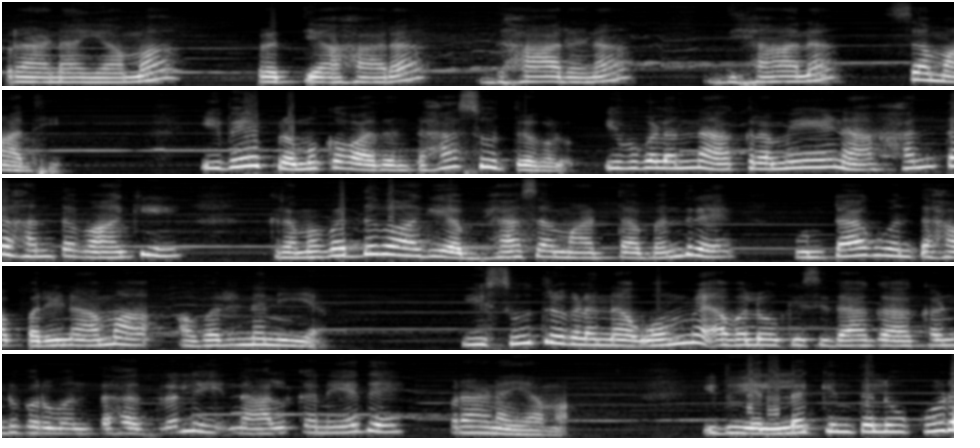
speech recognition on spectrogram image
ಪ್ರಾಣಾಯಾಮ, ಪ್ರತ್ಯಾಹಾರ, ಧಾರಣ, ಧ್ಯಾನ, ಸಮಾಧಿ. ಇವೇ ಪ್ರಮುಖವಾದಂತಹ ಸೂತ್ರಗಳು. ಇವುಗಳನ್ನು ಕ್ರಮೇಣ ಹಂತ ಹಂತವಾಗಿ ಕ್ರಮಬದ್ಧವಾಗಿ ಅಭ್ಯಾಸ ಮಾಡ್ತಾ ಬಂದರೆ ಉಂಟಾಗುವಂತಹ ಪರಿಣಾಮ ಅವರ್ಣನೀಯ. ಈ ಸೂತ್ರಗಳನ್ನು ಒಮ್ಮೆ ಅವಲೋಕಿಸಿದಾಗ ಕಂಡುಬರುವಂತಹದ್ರಲ್ಲಿ ನಾಲ್ಕನೆಯದೇ ಪ್ರಾಣಾಯಾಮ. ಇದು ಎಲ್ಲಕ್ಕಿಂತಲೂ ಕೂಡ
